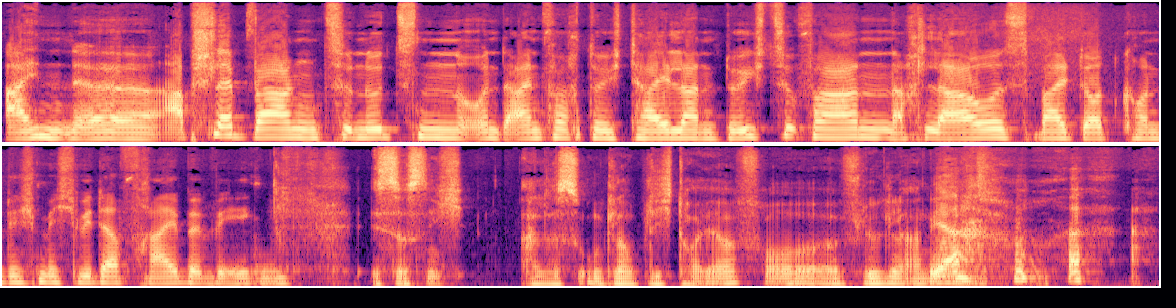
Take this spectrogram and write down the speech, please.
einen äh, Abschleppwagen zu nutzen und einfach durch Thailand durchzufahren nach Laos, weil dort konnte ich mich wieder frei bewegen. Ist das nicht alles unglaublich teuer, Frau flügel Ja.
